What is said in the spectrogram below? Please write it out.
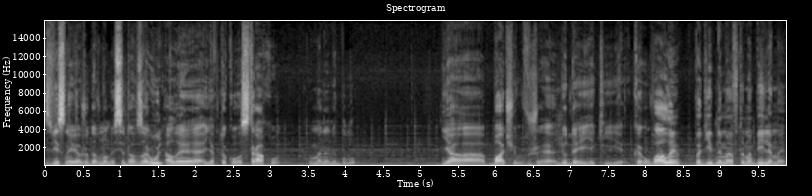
Звісно, я вже давно не сідав за руль, але як такого страху в мене не було. Я бачив вже людей, які керували подібними автомобілями.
